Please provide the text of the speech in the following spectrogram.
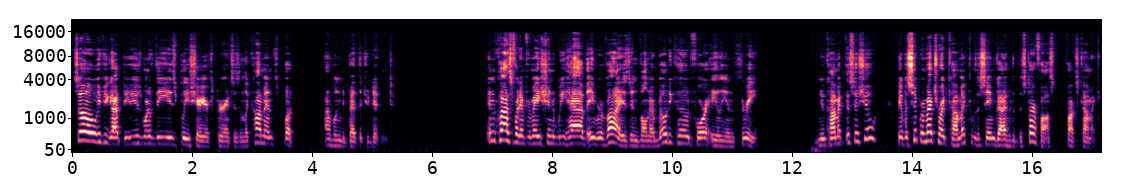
So if you got to use one of these, please share your experiences in the comments, but I'm willing to bet that you didn't. In classified information, we have a revised invulnerability code for Alien 3. New comic this issue? We have a Super Metroid comic from the same guy who did the Star Fox, Fox comic.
